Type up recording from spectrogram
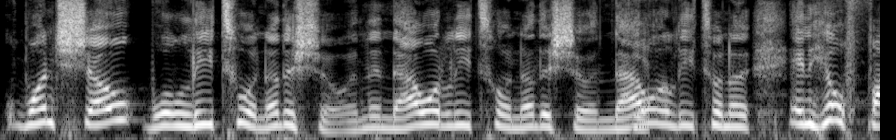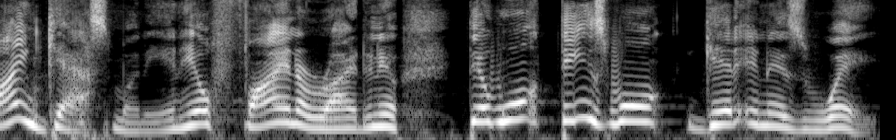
one show will lead to another show, and then that will lead to another show, and that will lead to another, and he'll find gas money, and he'll find a ride, and he'll there won't things won't get in his way.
